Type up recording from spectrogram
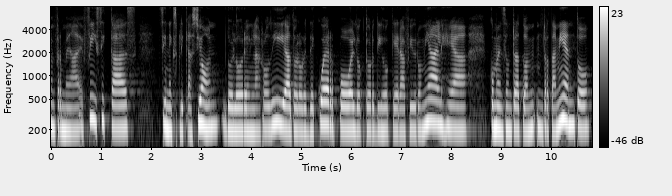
enfermedades físicas sin explicación, dolor en las rodillas, dolores de cuerpo, el doctor dijo que era fibromialgia, comencé un, un tratamiento.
